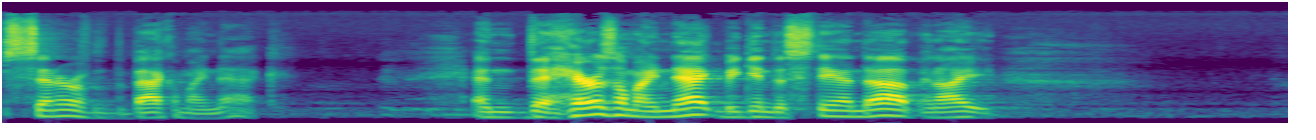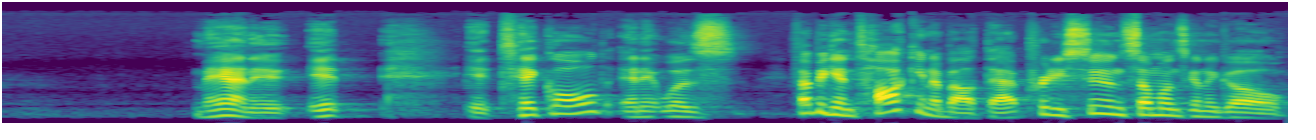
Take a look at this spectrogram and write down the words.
center of the back of my neck, and the hairs on my neck begin to stand up, and I, man, it, it it tickled, and it was, if I begin talking about that, pretty soon someone's gonna go,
